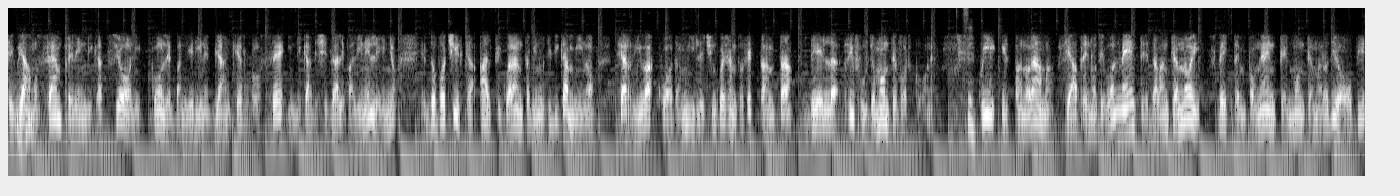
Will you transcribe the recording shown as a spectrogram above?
seguiamo sempre le indicazioni con le bandierine bianche e rosse indicatici dalle paline in legno e dopo circa altri 40 minuti di cammino si arriva a quota 1570 del rifugio Monteforcone. Sì. Qui il panorama si apre notevolmente, davanti a noi svetta imponente il Monte Amaro di Opi,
